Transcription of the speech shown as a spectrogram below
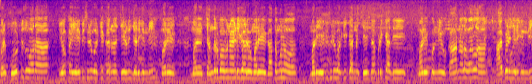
మరి కోర్టు ద్వారా ఈ యొక్క ఏబిసిడి వర్గీకరణ చేయడం జరిగింది. మరి మరి చంద్రబాబు నాయుడు గారు మరి గతంలో మరి ఏబిసిడి వర్గీకరణ చేసినప్పటికీ అది మరి కొన్ని కారణాల వల్ల ఆపేయడం జరిగింది.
